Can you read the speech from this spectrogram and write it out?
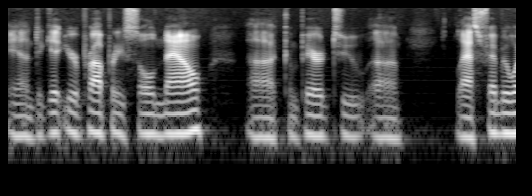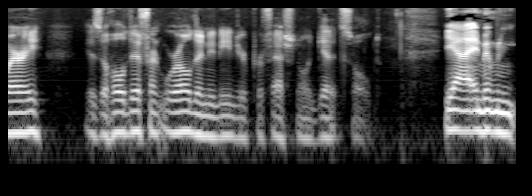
and to get your property sold now uh, compared to uh, last February is a whole different world, and you need your professional to get it sold. Yeah, and when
